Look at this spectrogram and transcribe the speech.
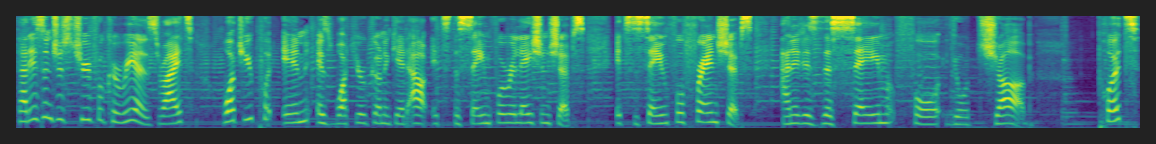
that isn't just true for careers, right? What you put in is what you're going to get out. It's the same for relationships, it's the same for friendships, and it is the same for your job. Put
